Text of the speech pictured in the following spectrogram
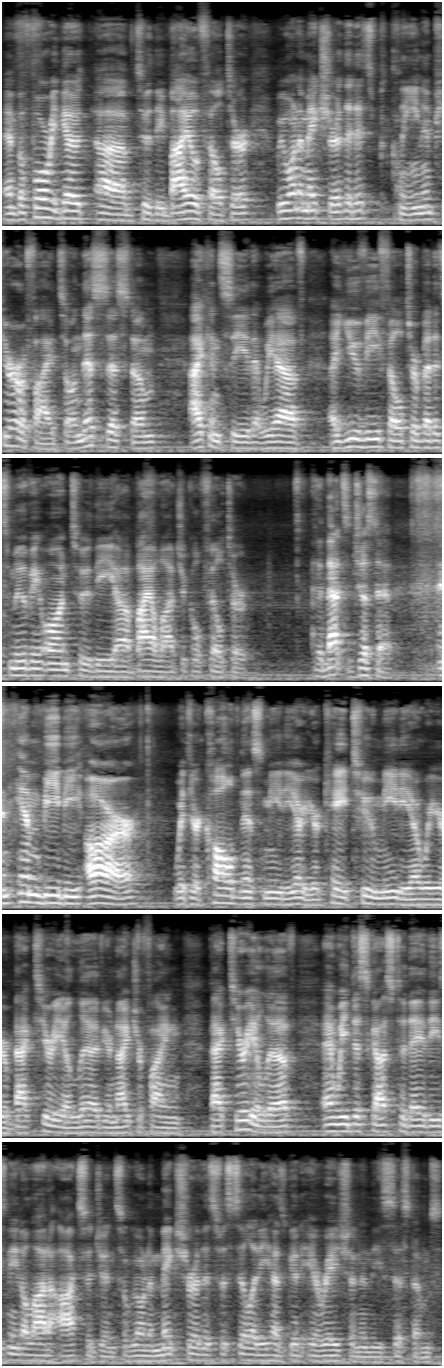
And before we go uh, to the biofilter, we want to make sure that it's clean and purified. So in this system, I can see that we have a UV filter, but it's moving on to the uh, biological filter. And that's just a, an MBBR with your Kaldnes media or your K2 media where your bacteria live, your nitrifying bacteria live. And we discussed today these need a lot of oxygen. So we want to make sure this facility has good aeration in these systems.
